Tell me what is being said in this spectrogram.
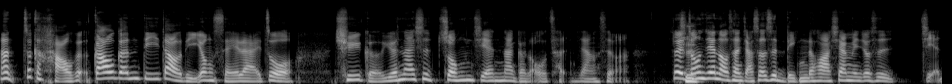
那这个好跟高跟低到底用谁来做区隔？原来是中间那个楼层，这样是吗？所以中间楼层假设是零的话，下面就是减。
